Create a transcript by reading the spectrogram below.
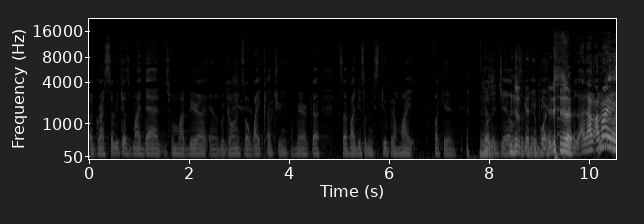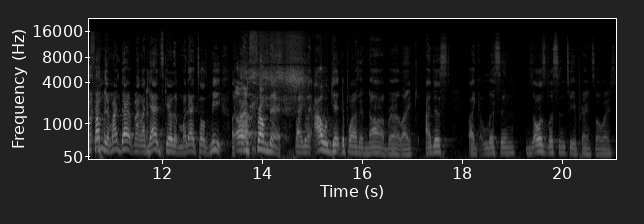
aggressive because my dad is from Liberia and we're going to a white country, in America. So if I do something stupid, I might fucking go to jail. just get deported. and I'm, I'm not even from there. My dad, my, my dad's scared that my dad tells me like I'm oh. from there. Like like I would get deported. I said nah, bro. Like I just like listen. Just always listen to your parents. Always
